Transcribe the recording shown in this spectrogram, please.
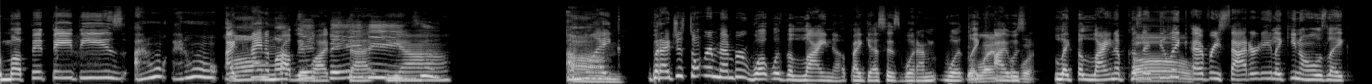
Muppet Babies. I don't. I don't. I Oh, kind of probably Muppet watched that. Yeah. I'm Um, like, but I just don't remember what was the lineup. I guess is what I'm. What The like I was what? like the lineup because I feel Oh. like every Saturday, like you know, it was like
